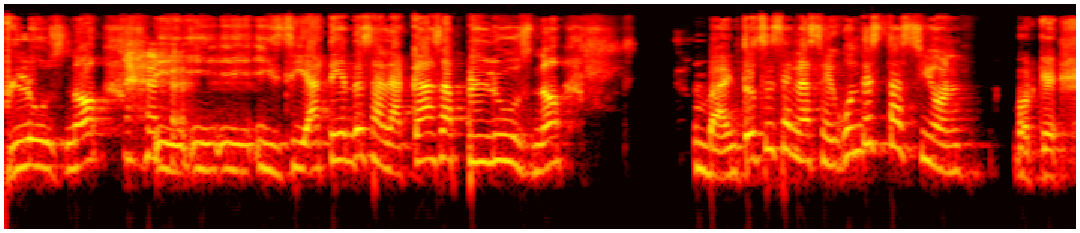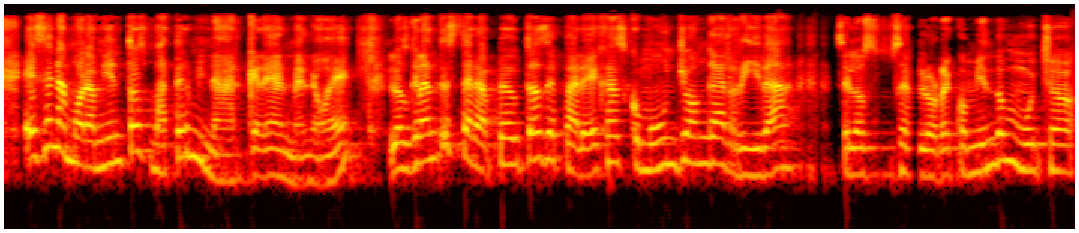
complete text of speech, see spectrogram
plus, ¿no? Y, si atiendes a la casa, plus, ¿no? Va, entonces en la segunda estación porque ese enamoramiento va a terminar, créanmelo, ¿eh? Los grandes terapeutas de parejas como un John Garrida, se los se lo recomiendo mucho.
